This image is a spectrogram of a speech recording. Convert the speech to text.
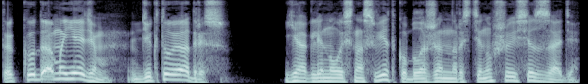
«Так куда мы едем? Диктуй адрес». Я оглянулась на Светку, блаженно растянувшуюся сзади,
